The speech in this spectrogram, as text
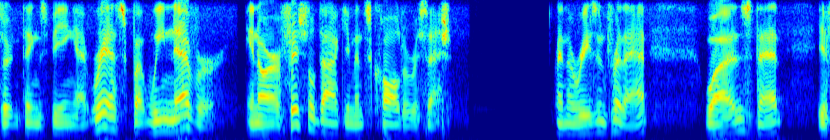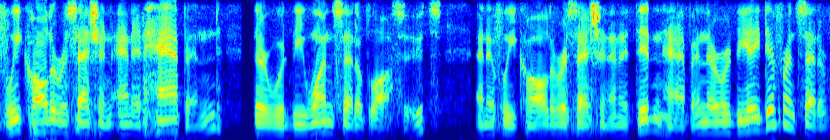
certain things being at risk, but we never in our official documents called a recession. And the reason for that was that if we called a recession and it happened, there would be one set of lawsuits. And if we called a recession and it didn't happen, there would be a different set of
